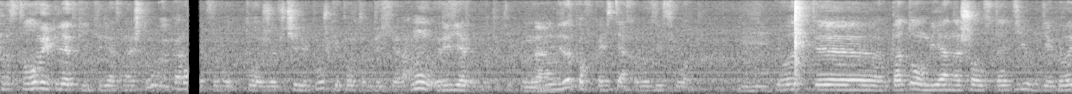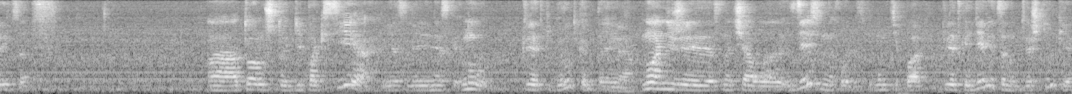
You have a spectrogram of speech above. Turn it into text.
про стволовые клетки интересная штука, короче, тоже в черепушке просто до хера. Ну, резервы вот эти, Да. не только в костях, а вот здесь вот. И вот э, потом я нашел статью, где говорится о том, что гипоксия, если несколько, ну, клетки берут когда их, Да. ну, они же сначала здесь находятся, потом, типа, клетка делится на две штуки,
